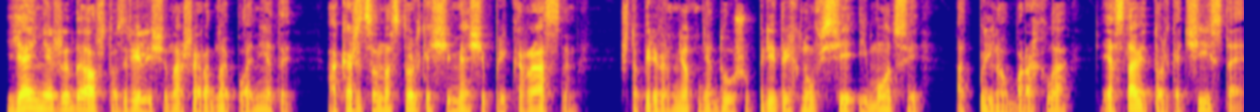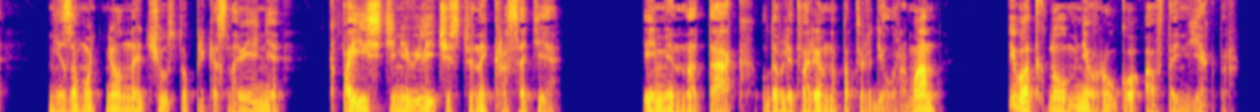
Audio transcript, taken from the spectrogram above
Я и не ожидал, что зрелище нашей родной планеты окажется настолько щемяще прекрасным, что перевернет мне душу, перетряхнув все эмоции от пыльного барахла и оставит только чистое, незамутненное чувство прикосновения к поистине величественной красоте. Именно так, удовлетворенно подтвердил Роман и воткнул мне в руку автоинъектор.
